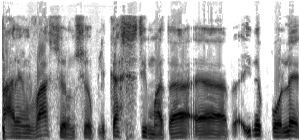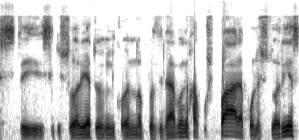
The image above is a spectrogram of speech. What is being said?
παρεμβάσεων σε οπλικά συστήματα ε, είναι πολλές στην ιστορία των ελληνικών ενόπλων δυνάμεων. Έχω ακούσει πάρα πολλές ιστορίες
